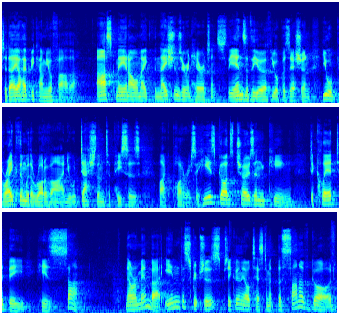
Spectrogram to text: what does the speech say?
Today I have become your father. Ask me, and I will make the nations your inheritance, the ends of the earth your possession. You will break them with a rod of iron, you will dash them to pieces like pottery. So here's God's chosen king declared to be his son. Now remember, in the scriptures, particularly in the Old Testament, the Son of God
